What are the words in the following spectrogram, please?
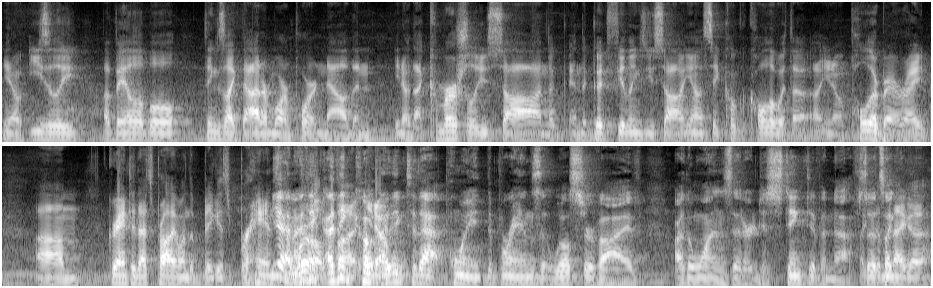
you know, easily available. Things like that are more important now than you know that commercial you saw and the and the good feelings you saw. You know, let's say Coca Cola with a, a you know polar bear, right? Um, granted, that's probably one of the biggest brands Yeah, in and the I think I think but, co- you know, I think to that point, the brands that will survive are the ones that are distinctive enough. Like so it's like mega-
